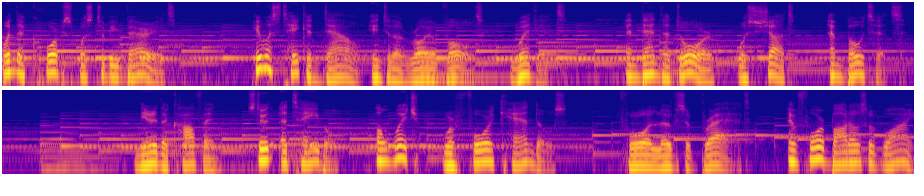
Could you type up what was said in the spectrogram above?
when the corpse was to be buried, he was taken down into the royal vault with it, and then the door was shut and bolted. Near the coffin stood a table on which were four candles, four loaves of bread, and four bottles of wine.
